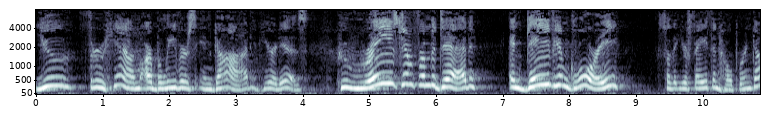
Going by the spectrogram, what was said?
You, through him, are believers in God, and here it is, who raised him from the dead and gave him glory so that your faith and hope are in God.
